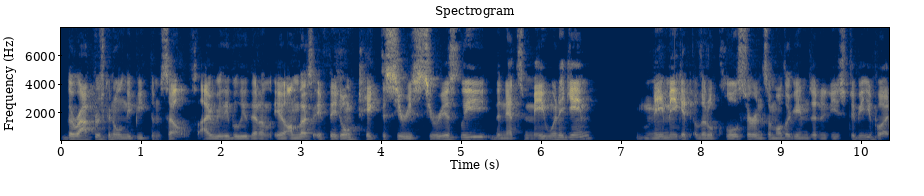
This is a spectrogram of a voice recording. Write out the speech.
the Raptors can only beat themselves. I really believe that unless if they don't take the series seriously, the Nets may win a game, may make it a little closer in some other games than it needs to be. But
